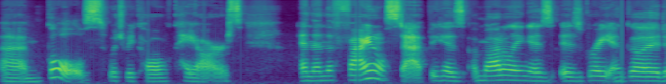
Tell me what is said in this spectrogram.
um, goals, which we call KRs. And then the final step, because modeling is is great and good,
